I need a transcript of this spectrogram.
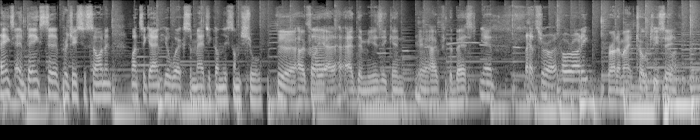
thanks, and thanks to producer Simon. Once again, he'll work some magic on this, I'm sure. Yeah, hopefully so, add the music and yeah, hope for the best. Yeah, that's right. All righty. Righto, mate. Talk to you soon.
